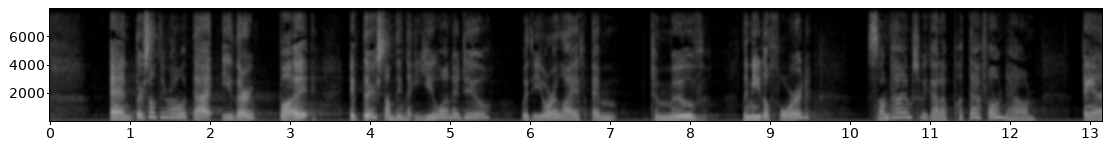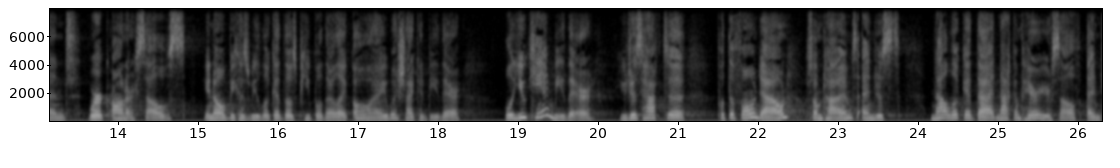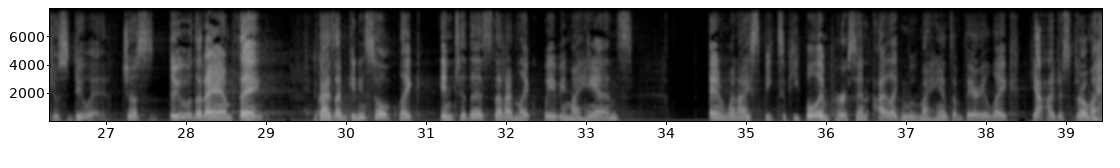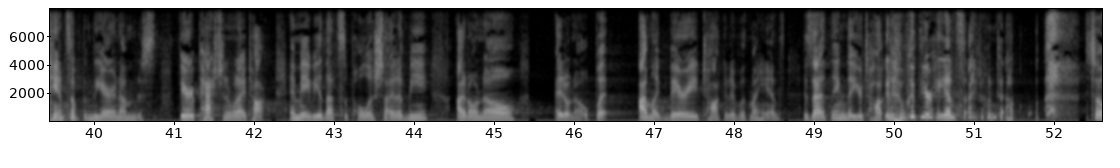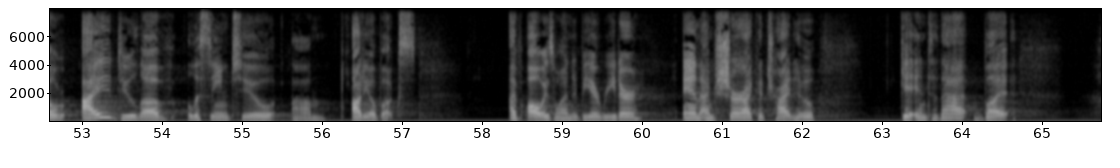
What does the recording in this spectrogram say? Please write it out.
And there's nothing wrong with that either. But if there's something that you want to do with your life and to move the needle forward, sometimes we got to put that phone down and work on ourselves, you know, because we look at those people, they're like, oh, I wish I could be there. Well, you can be there. You just have to put the phone down sometimes and just not look at that, not compare yourself, and just do it. Just do the damn thing. You guys, I'm getting so like into this that I'm like waving my hands. And when I speak to people in person, I like move my hands. I'm very like, yeah, I just throw my hands up in the air and I'm just very passionate when I talk. And maybe that's the Polish side of me. I don't know. I don't know. But I'm like very talkative with my hands. Is that a thing that you're talkative with your hands? I don't know. So I do love listening to um, audiobooks. I've always wanted to be a reader, and I'm sure I could try to get into that, but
